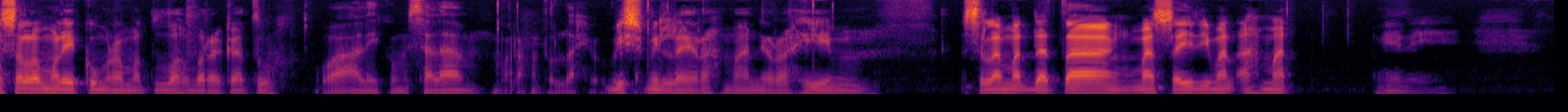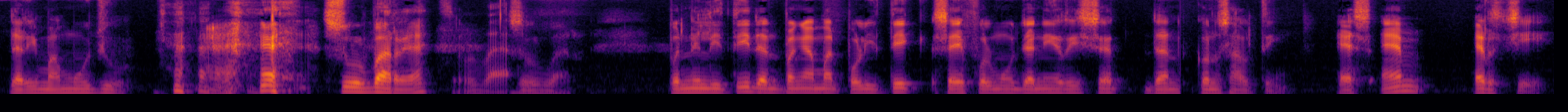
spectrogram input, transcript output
Assalamualaikum warahmatullahi wabarakatuh. Waalaikumsalam warahmatullahi wabarakatuh. Bismillahirrahmanirrahim. Selamat datang Mas Saidiman Ahmad. Ini dari Mamuju. Sulbar ya, Sulbar. Sulbar. Peneliti dan pengamat politik Saiful Mujani Research dan Consulting, SMRC.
